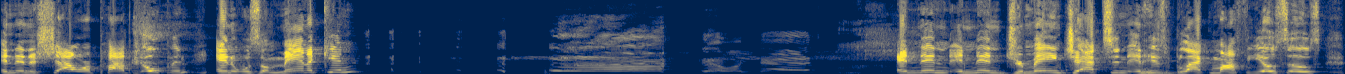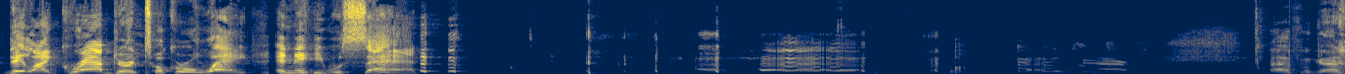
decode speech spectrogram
and then the shower popped open, and it was a mannequin. And then and then Jermaine Jackson and his black mafiosos, they like grabbed her and took her away. And then he was sad. I forgot.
